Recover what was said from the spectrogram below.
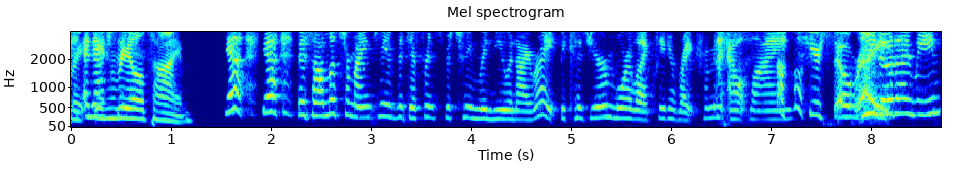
Right. And actually, in real time. Yeah, yeah. This almost reminds me of the difference between when you and I write because you're more likely to write from an outline. oh, you're so right. You know what I mean?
